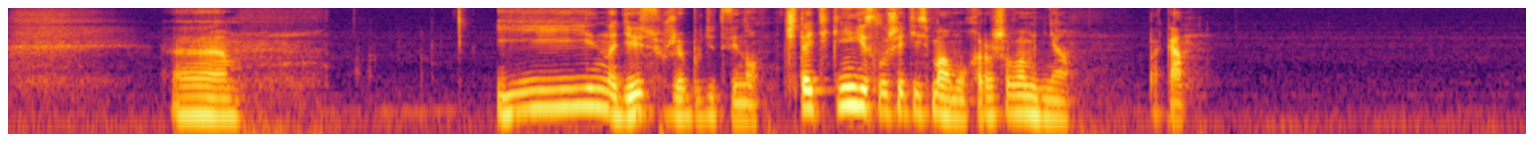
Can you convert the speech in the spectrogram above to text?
Э, и надеюсь, уже будет вино. Читайте книги, слушайтесь маму. Хорошего вам дня. Пока.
